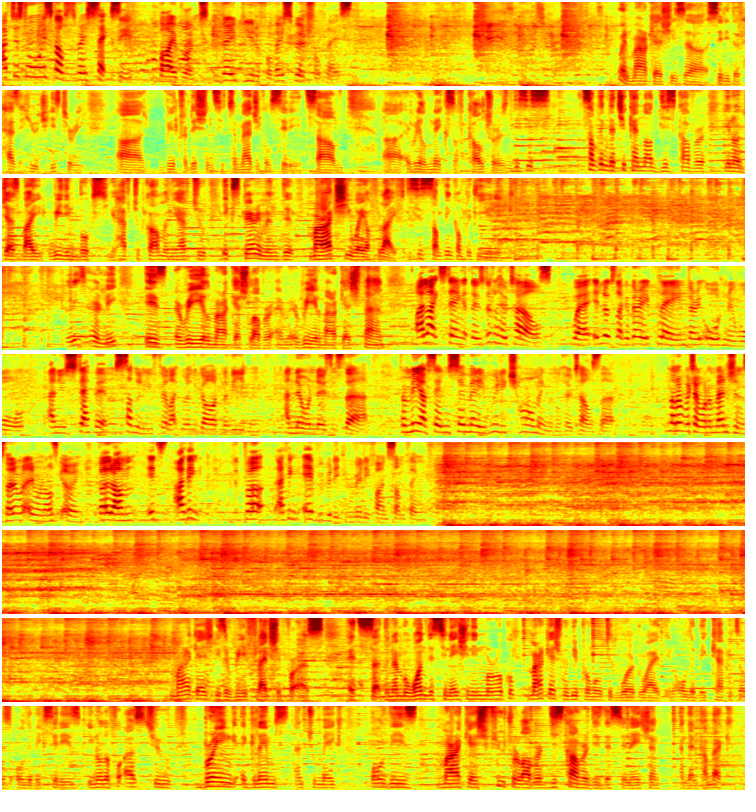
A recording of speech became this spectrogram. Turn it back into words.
I've just always felt it's a very sexy, vibrant, very beautiful, very spiritual place. Well, Marrakech is a city that has a huge history, uh, real traditions. It's a magical city. It's um, uh, a real mix of cultures. This is something that you cannot discover, you know, just by reading books. You have to come and you have to experiment the Marrakech way of life. This is something completely unique. Liz Hurley is a real Marrakech lover and a real Marrakech fan. I like staying at those little hotels where it looks like a very plain, very ordinary wall, and you step in and suddenly you feel like you're in the Garden of Eden and no one knows it's there. For me, I've stayed in so many really charming little hotels there, none of which I want to mention, so I don't want anyone else going. But um, it's, I think, for, I think everybody can really find something. Marrakech is a real flagship for us. It's uh, the number one destination in Morocco. Marrakech will be promoted worldwide in all the big capitals, all the big cities, in order for us to bring a glimpse and to make all these Marrakech future lovers discover this destination and then come back.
